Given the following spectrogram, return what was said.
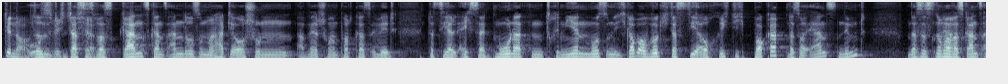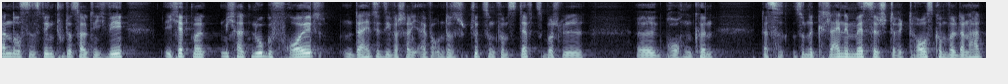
genau, das ist wichtig. das ist ja. was ganz, ganz anderes. Und man hat ja auch schon, haben wir ja schon im Podcast erwähnt, dass die halt echt seit Monaten trainieren muss. Und ich glaube auch wirklich, dass die auch richtig Bock hat, und das auch ernst nimmt. Und das ist nochmal Ja. was ganz anderes, deswegen tut das halt nicht weh. Ich hätte mal, mich halt nur gefreut, und da hätte sie wahrscheinlich einfach Unterstützung von Steph zum Beispiel äh, brauchen können, dass so eine kleine Message direkt rauskommt, weil dann hat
